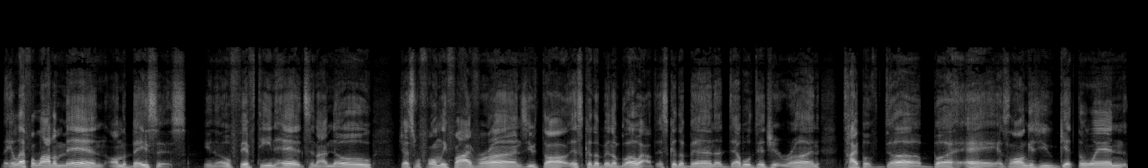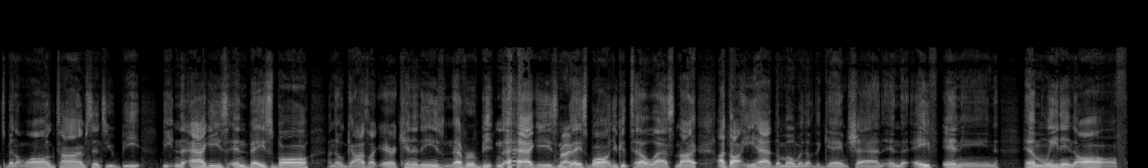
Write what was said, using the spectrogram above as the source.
they left a lot of men on the bases, you know, 15 hits. And I know just with only five runs, you thought this could have been a blowout. This could have been a double digit run type of dub. But hey, as long as you get the win, it's been a long time since you beat beaten the Aggies in baseball. I know guys like Eric Kennedy's never beaten the Aggies in right. baseball, and you could tell last night. I thought he had the moment of the game, Chad. In the eighth inning, him leading off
